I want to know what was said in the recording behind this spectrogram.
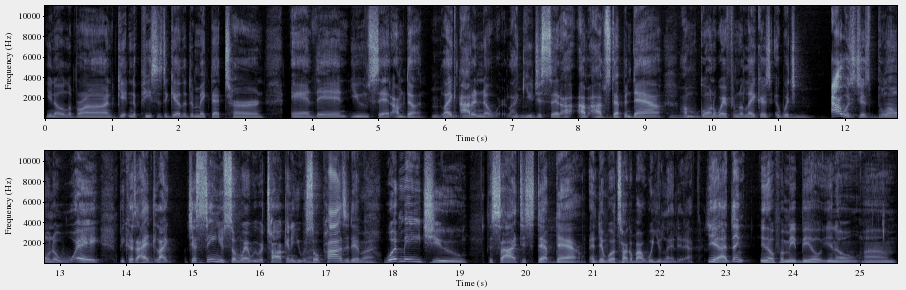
you know, LeBron, getting the pieces together to make that turn, and then you said, "I'm done," mm-hmm. like out of nowhere. Like you mm-hmm. just said, I, I'm, "I'm stepping down. I'm going away from the Lakers," which I was just blown away because I had like just seen you somewhere. We were talking, and you were so positive. Right. What made you decide to step down? And then we'll talk about where you landed after. Yeah, I think, you know, for me, Bill, you know, um,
